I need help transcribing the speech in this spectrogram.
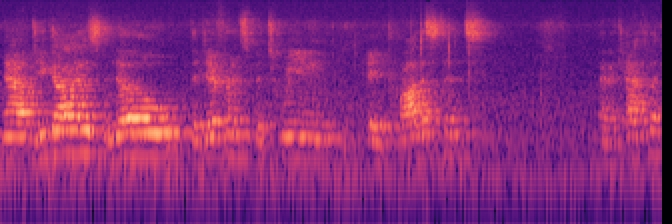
Now, do you guys know the difference between a Protestant and a Catholic?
